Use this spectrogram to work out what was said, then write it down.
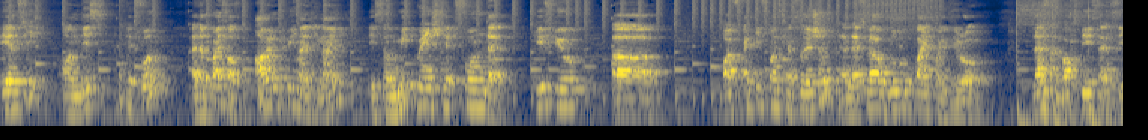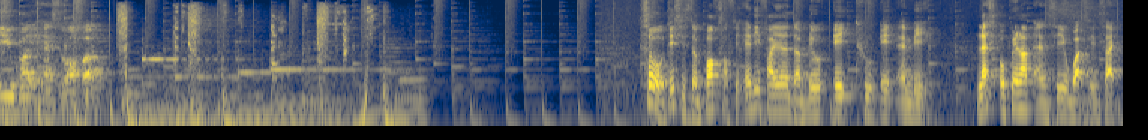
ANC on this headphone at the price of RM399. It's a mid-range headphone that gives you uh, active noise cancellation and as well Bluetooth 5.0. Let's unbox this and see what it has to offer. So this is the box of the Edifier W828NB. Let's open it up and see what's inside.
